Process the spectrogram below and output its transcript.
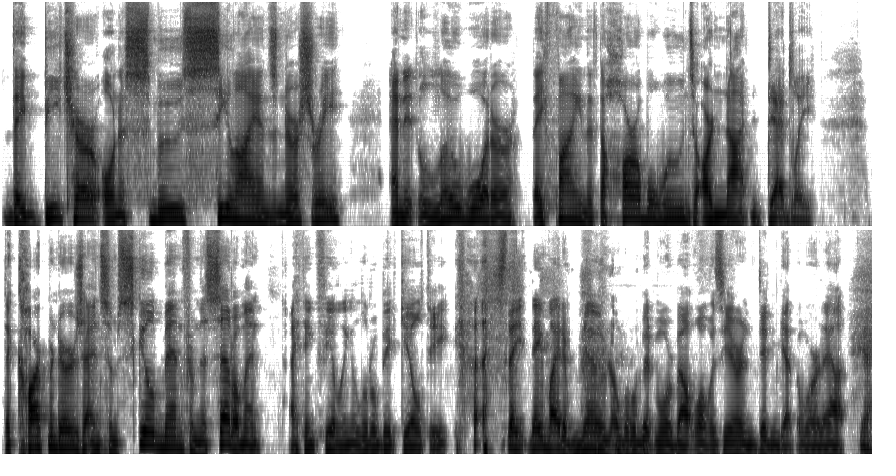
They beach her on a smooth sea lion's nursery, and at low water, they find that the horrible wounds are not deadly. The carpenters and some skilled men from the settlement, I think, feeling a little bit guilty. they, they might have known a little bit more about what was here and didn't get the word out. Yeah.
